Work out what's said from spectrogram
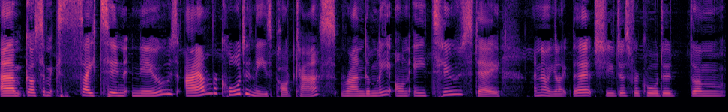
Um, got some exciting news. I am recording these podcasts randomly on a Tuesday. I know you're like, bitch, you just recorded them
